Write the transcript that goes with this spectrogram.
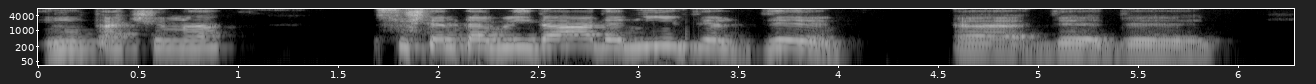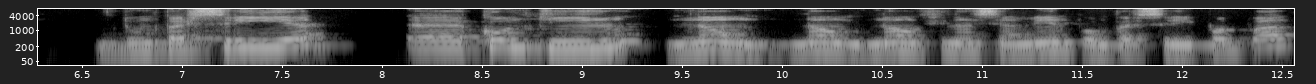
e não está chamar sustentabilidade a nível de, uh, de, de, de uma parceria uh, contínua, não, não, não financiamento ou parceria pontual,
